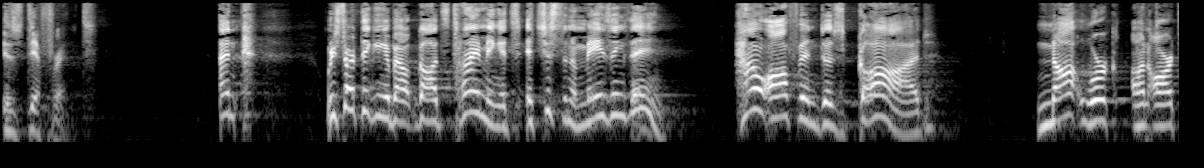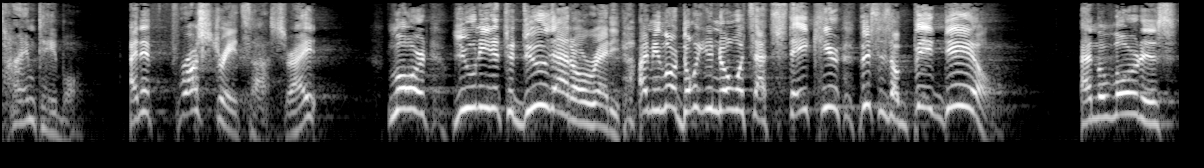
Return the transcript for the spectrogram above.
is different. And when you start thinking about God's timing, it's, it's just an amazing thing. How often does God not work on our timetable. And it frustrates us, right? Lord, you needed to do that already. I mean, Lord, don't you know what's at stake here? This is a big deal. And the Lord is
